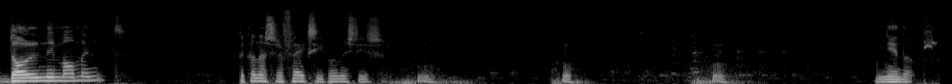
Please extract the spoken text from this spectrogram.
dolny moment, dokonasz refleksji i pomyślisz, hmm, hmm, hmm. Niedobrze.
